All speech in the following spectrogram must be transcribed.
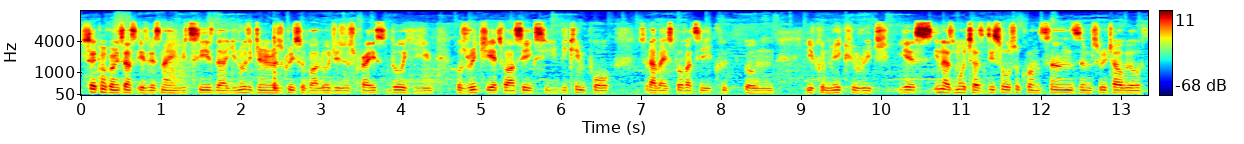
second corinthians 8 verse 9 which says that you know the generous grace of our lord jesus christ. Though he was rich yet for our sakes he became poor so that by his poverty he could um he could make you rich. Yes in as much as this also concerns um, spiritual wealth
